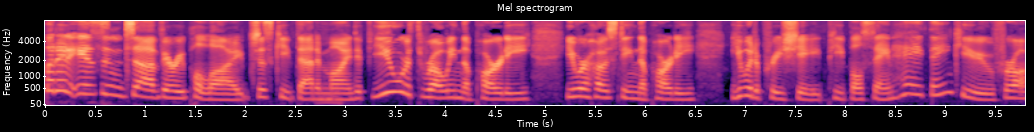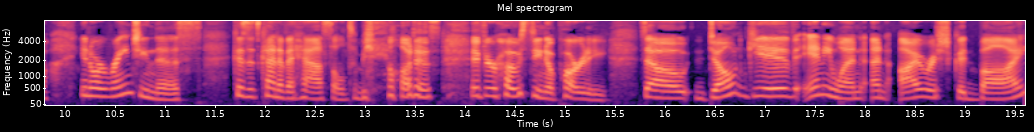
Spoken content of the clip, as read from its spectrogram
But it isn't uh, very polite. Just keep that in mm. mind. If you were throwing the party, you were hosting the party, you would appreciate people saying, "Hey, thank you for uh, you know arranging this," because it's kind of a hassle to be honest. If you're hosting a party, so don't give anyone an Irish goodbye.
